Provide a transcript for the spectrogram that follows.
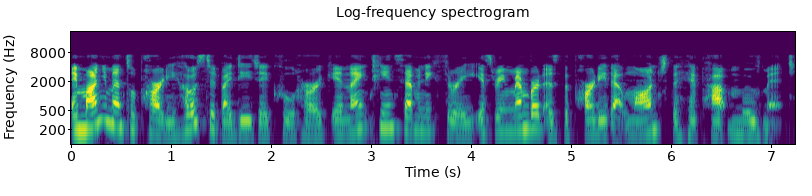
a monumental party hosted by DJ Kool Herc in 1973 is remembered as the party that launched the hip hop movement.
